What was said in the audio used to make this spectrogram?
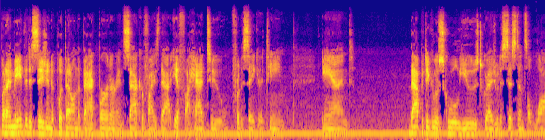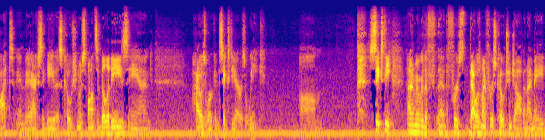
But I made the decision to put that on the back burner and sacrifice that if I had to for the sake of the team. And that particular school used graduate assistants a lot, and they actually gave us coaching responsibilities. And I was working 60 hours a week. Um, 60. I remember the, the first, that was my first coaching job, and I made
